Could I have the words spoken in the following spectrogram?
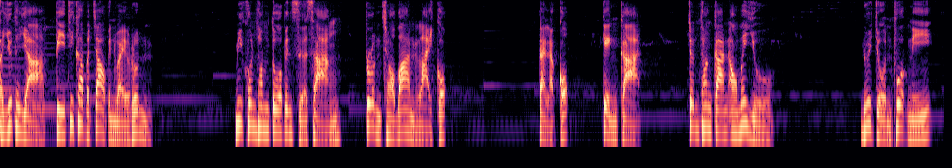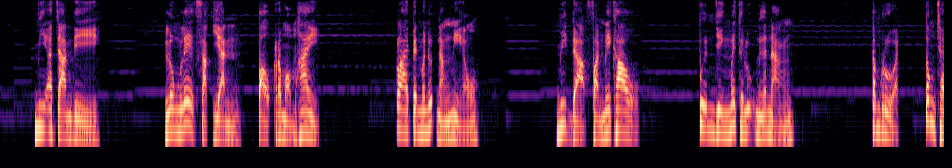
อยุธยาปีที่ข้าพเจ้าเป็นวัยรุ่น มีคนทำตัวเป็นเสือสาง ปล้นชาวบ้านหลายก๊ก แต่ละก๊กเก่งกาจจนทางการเอาไม่อยู่ ด้วยโจรพวกนี้ มีอาจารย์ดี ลงเลขสักยันต์เป่ากระหม่อมให้ กลายเป็นมนุษย์หนังเหนียว มีดดาบฟันไม่เข้า ปืนยิงไม่ทะลุเนื้อหนังตำรวจต้องใช้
